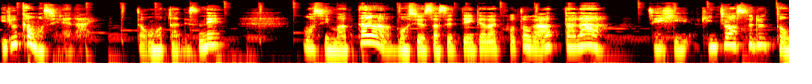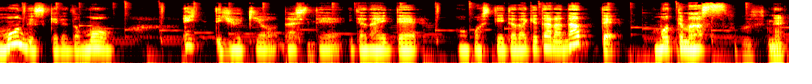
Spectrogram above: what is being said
いるかもしれないと思ったんですね。もしまた募集させていただくことがあったら、ぜひ緊張はすると思うんですけれども、えいって勇気を出していただいて応募していただけたらなって思ってます。そうですね。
